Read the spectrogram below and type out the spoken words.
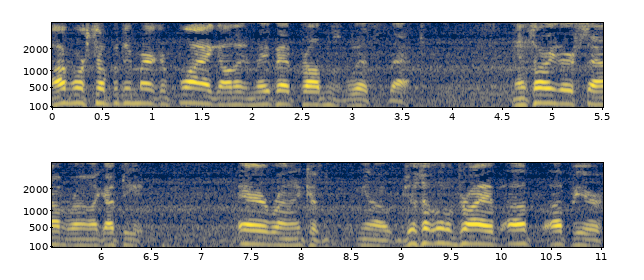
I've worked up with the American flag on it, and they've had problems with that. And sorry, there's sound running. I got the air running because you know just a little drive up up here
